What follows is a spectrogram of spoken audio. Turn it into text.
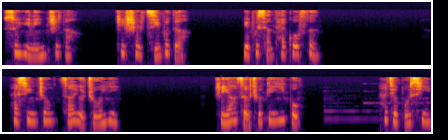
孙玉林知道这事儿急不得，也不想太过分，他心中早有主意。只要走出第一步，他就不信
